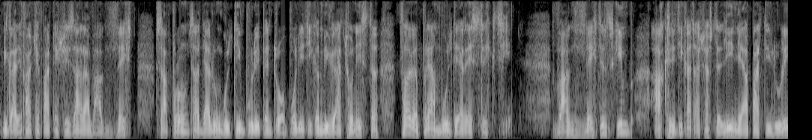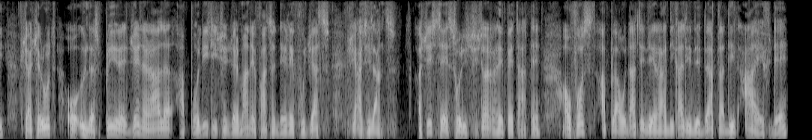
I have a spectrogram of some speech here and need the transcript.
din care face parte și Zara Wagenknecht, s-a pronunțat de-a lungul timpului pentru o politică migraționistă fără prea multe restricții. Wagenknecht, în schimb, a criticat această linie a partidului și a cerut o înăsprire generală a politicii germane față de refugiați și azilanți. Aceste solicitări repetate au fost aplaudate de radicalii de dreapta din AFD,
